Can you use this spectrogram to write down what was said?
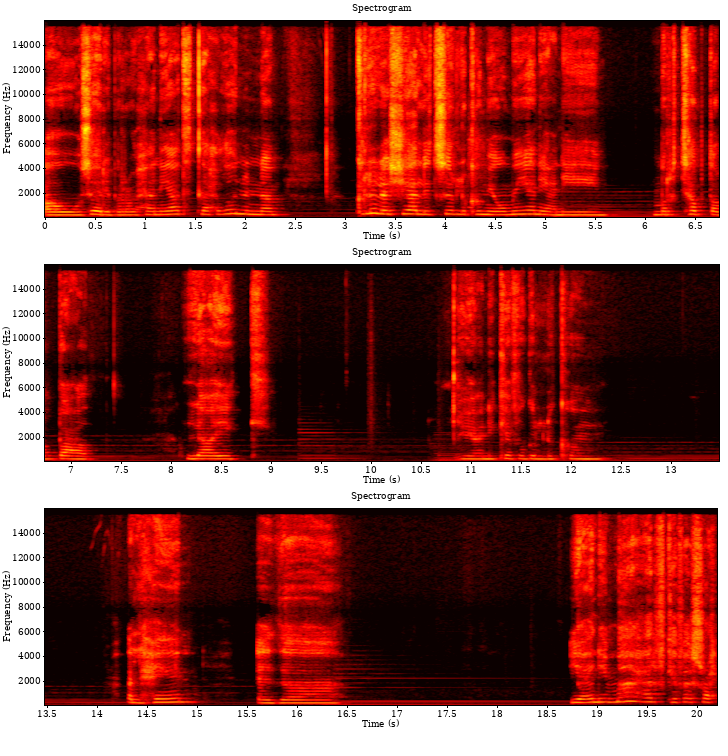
أو sorry بالروحانيات تلاحظون إن كل الأشياء اللي تصير لكم يوميا يعني مرتبطة ببعض. لايك يعني كيف أقول لكم؟ الحين إذا يعني ما أعرف كيف أشرح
